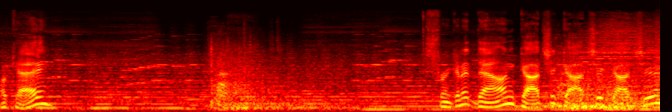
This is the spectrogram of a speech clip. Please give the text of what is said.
Okay. Shrinking it down. Gotcha, gotcha, gotcha.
